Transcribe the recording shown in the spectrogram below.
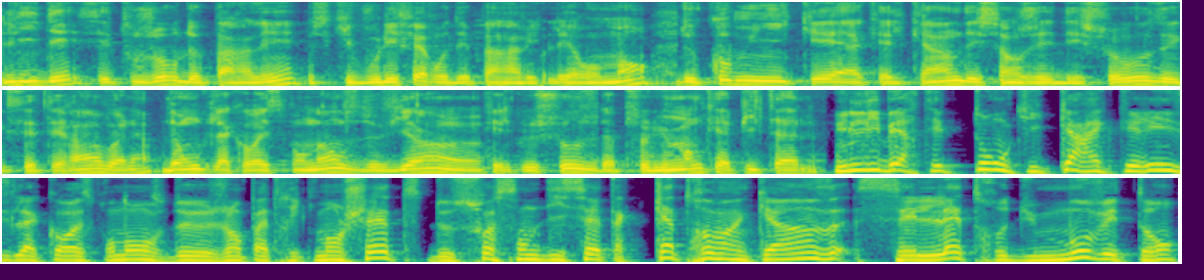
L'idée, c'est toujours de parler, ce qu'il voulait faire au départ avec les romans, de communiquer à quelqu'un, d'échanger des choses, etc. Voilà. Donc la correspondance devient euh, quelque chose d'absolument capital. Une liberté de ton qui caractérise la correspondance de Jean-Patrick Manchette de 77 à 95. C'est Lettres du mauvais temps.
